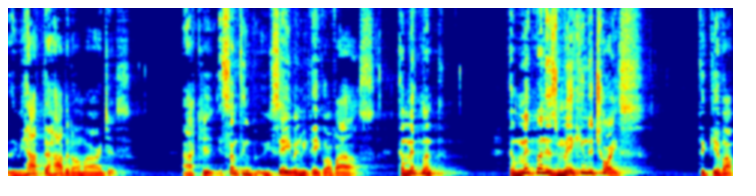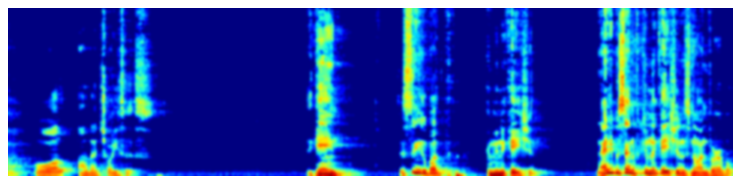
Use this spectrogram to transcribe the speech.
we have to have in our marriages. Actually, it's something we say when we take our vows. Commitment. Commitment is making the choice to give up all other choices. Again, just think about communication. 90% of communication is nonverbal.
